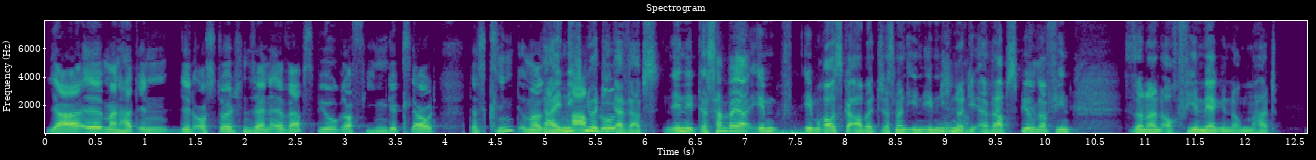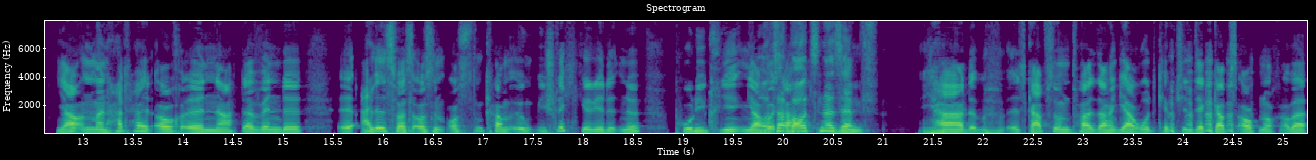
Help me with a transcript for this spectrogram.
ja, äh, man hat in den Ostdeutschen seine Erwerbsbiografien geklaut. Das klingt immer so Nein, nicht nur die harmlos. Erwerbs. Nee, nee, das haben wir ja eben, eben rausgearbeitet, dass man ihnen eben nicht Ja. nur die Erwerbsbiografien, sondern auch viel mehr genommen hat. Ja, und man hat halt auch äh, nach der Wende äh, alles, was aus dem Osten kam, irgendwie schlecht geredet, ne? Polikliniken. Ja, Außer heute, Bautzner Senf. ja, es gab so ein paar Sachen. Ja, Rotkäppchen-Sekt gab's auch noch, aber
